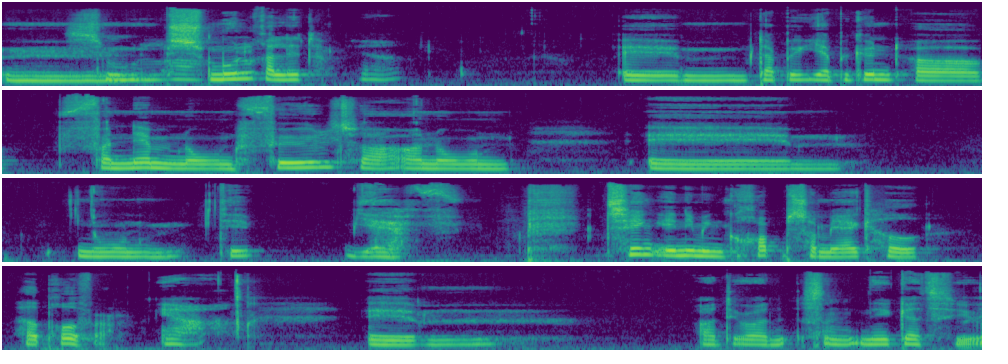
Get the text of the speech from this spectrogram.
øhm, smuldre. smuldre lidt. Ja. Øhm, der be, jeg begyndte at fornemme nogle følelser og nogle... Øhm, nogle det, ja, ting inde i min krop, som jeg ikke havde, havde prøvet før. Ja. Øhm, og det var sådan negativ.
